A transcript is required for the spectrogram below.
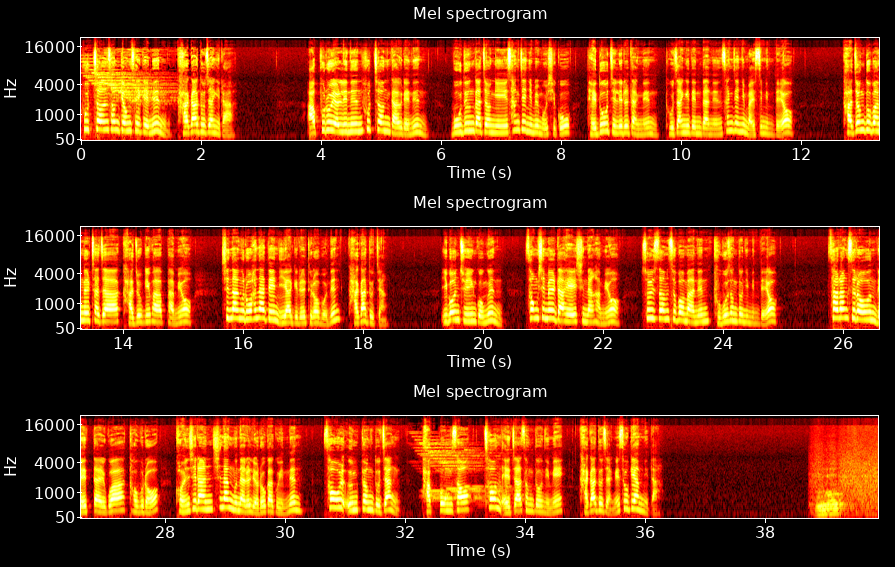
후천 성경 세계는 가가도장이라. 앞으로 열리는 후천 가을에는 모든 가정이 상제님을 모시고 대도 진리를 닦는 도장이 된다는 상제님 말씀인데요. 가정 도방을 찾아 가족이 화합하며 신앙으로 하나 된 이야기를 들어보는 가가도장. 이번 주인공은 성심을 다해 신앙하며 솔선수범하는 부부 성도님인데요. 사랑스러운 내 딸과 더불어 건실한 신앙 문화를 열어가고 있는 서울 은평도장 박봉서 천애자 성도님의 가가도장을 소개합니다.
